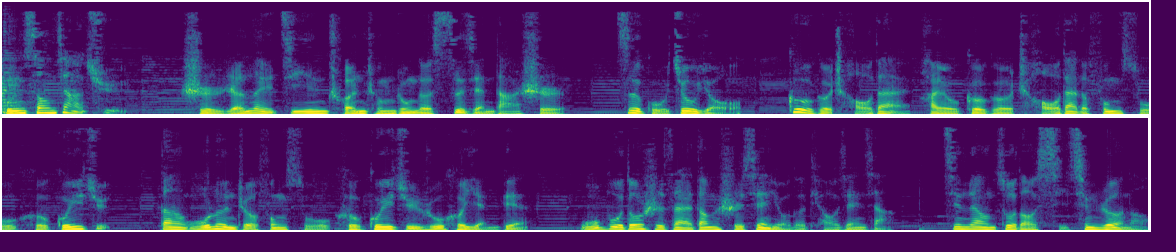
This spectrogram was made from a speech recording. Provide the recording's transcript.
婚丧嫁娶是人类基因传承中的四件大事，自古就有，各个朝代还有各个朝代的风俗和规矩。但无论这风俗和规矩如何演变，无不都是在当时现有的条件下，尽量做到喜庆热闹，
